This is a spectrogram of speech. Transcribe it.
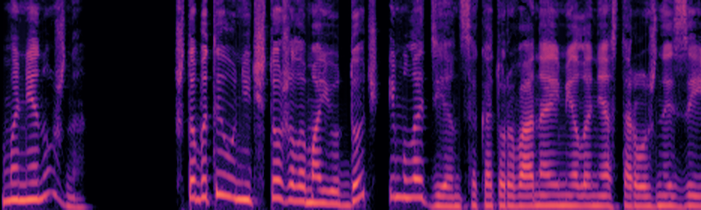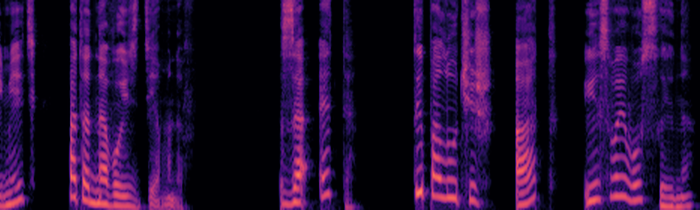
«Мне нужно, чтобы ты уничтожила мою дочь и младенца, которого она имела неосторожность заиметь от одного из демонов. За это ты получишь ад и своего сына.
